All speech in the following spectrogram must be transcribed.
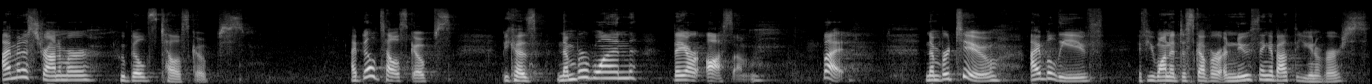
I'm an astronomer who builds telescopes. I build telescopes because number one, they are awesome. But number two, I believe if you want to discover a new thing about the universe,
